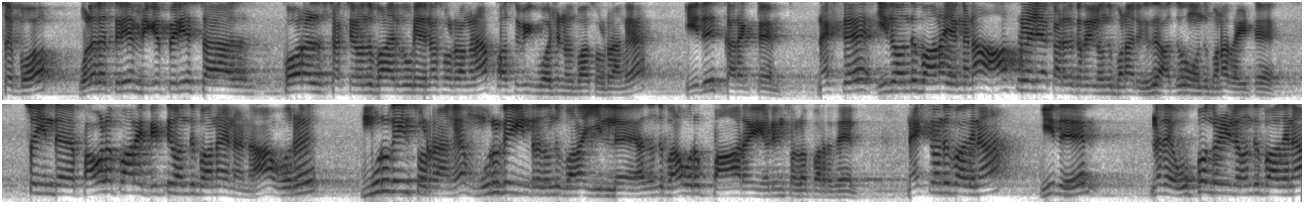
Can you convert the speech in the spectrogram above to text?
ஸோ இப்போது உலகத்திலேயே மிகப்பெரிய கோரல் ஸ்ட்ரக்சர் வந்து இருக்கக்கூடியது என்ன சொல்கிறாங்கன்னா பசிபிக் ஓஷன் வந்து பா சொல்கிறாங்க இது கரெக்டு நெக்ஸ்ட்டு இது வந்து பானா எங்கன்னா ஆஸ்திரேலியா கடற்கரையில் வந்து பணம் இருக்குது. அதுவும் வந்து பணம் ரைட்டு ஸோ இந்த பவளப்பாறை திட்டு வந்து பானா என்னன்னா ஒரு முருகைன்னு சொல்றாங்க. முருகைன்றது வந்து பானா இல்லை. அது வந்து பானா ஒரு பாறை அப்படின்னு சொல்லப்படுறது. நெக்ஸ்ட் வந்து பார்த்தீங்கன்னா இது என்னது உப்பங்கழியில் வந்து பார்த்தீங்கன்னா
